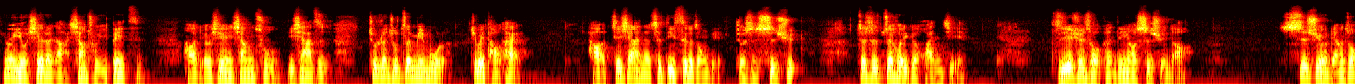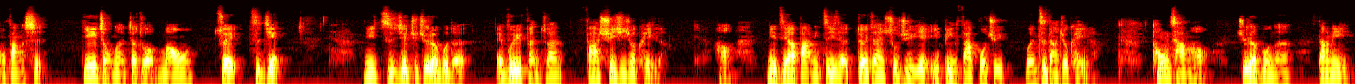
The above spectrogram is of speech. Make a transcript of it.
因为有些人啊相处一辈子。好，有些人相处一下子就认出真面目了，就被淘汰了。好，接下来呢是第四个重点，就是视讯，这是最后一个环节。职业选手肯定要视讯的啊、哦。视讯有两种方式，第一种呢叫做毛遂自荐，你直接去俱乐部的 F V 粉专发讯息就可以了。好，你只要把你自己的对战数据也一并发过去，文字档就可以了。通常哈、哦，俱乐部呢，当你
